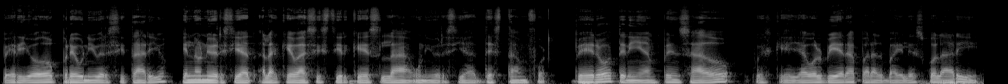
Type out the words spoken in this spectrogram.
periodo preuniversitario en la universidad a la que va a asistir, que es la Universidad de Stanford. Pero tenían pensado pues que ella volviera para el baile escolar y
